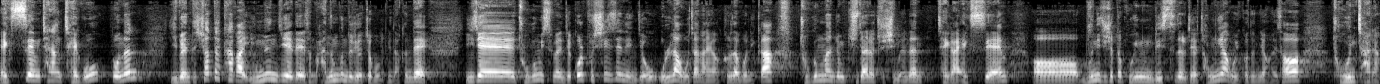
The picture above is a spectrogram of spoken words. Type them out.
XM 차량 재고 또는 이벤트 셔틀카가 있는지에 대해서 많은 분들이 여쭤봅니다. 근데 이제 조금 있으면 이제 골프 시즌이 이제 오- 올라오잖아요. 그러다 보니까 조금만 좀 기다려 주시면은 제가 XM 어, 문의 주셨던 고객님 리스트를 제가 정리하고 있거든요. 그래서 좋은 차량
